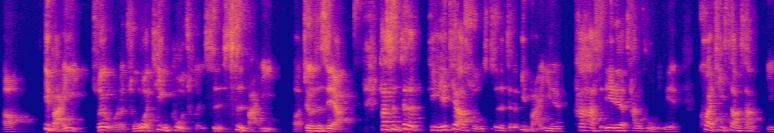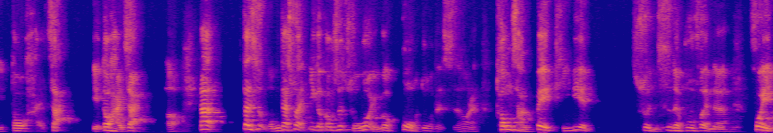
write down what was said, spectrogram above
啊一百亿，所以我的存货净库存是四百亿啊，就是这样。它是这个叠价损失的这个一百亿呢，它还是列在仓库里面，会计账上也都还在，也都还在啊。那但是我们在算一个公司存货有没有过多的时候呢，通常被提炼损失的部分呢，会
